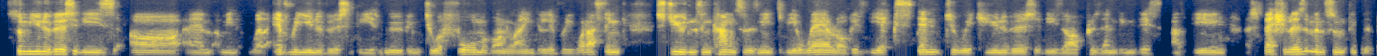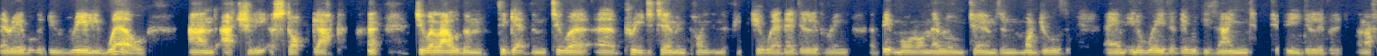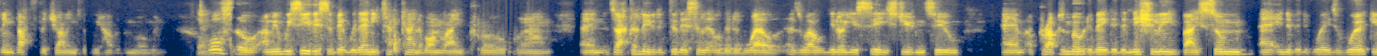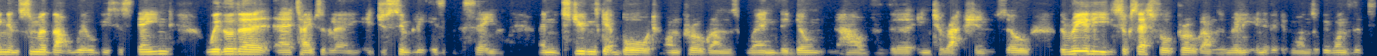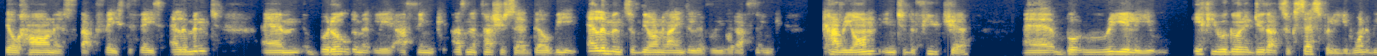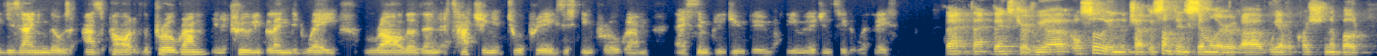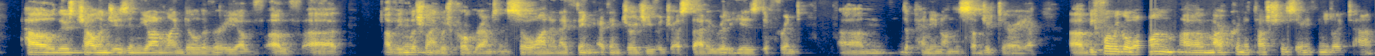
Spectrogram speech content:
some universities are, um, I mean, well, every university is moving to a form of online delivery. What I think students and counsellors need to be aware of is the extent to which universities are presenting this as being a specialism and something that they're able to do really well and actually a stopgap to allow them to get them to a, a, predetermined point in the future where they're delivering a bit more on their own terms and modules um, in a way that they were designed to be delivered. And I think that's the challenge that we have at the moment. Yeah. Also, I mean, we see this a bit with any kind of online program, and Zach alluded to this a little bit as well. As well, you know, you see students who um, are perhaps motivated initially by some uh, innovative ways of working, and some of that will be sustained. With other uh, types of learning, it just simply isn't the same. and students get bored on programs when they don't have the interaction. So the really successful programs and really innovative ones will be ones that still harness that face-to-face -face element. Um, but ultimately, I think, as Natasha said, there'll be elements of the online delivery that I think carry on into the future. Uh, but really, if you were going to do that successfully, you'd want to be designing those as part of the program in a truly blended way, rather than attaching it to a pre-existing program uh, simply due to the emergency that we're facing. Th th thanks, George. We are also in the chat, there's something similar. Uh, we have a question about how there's challenges in the online delivery of, of, uh, of English language programs and so on. And I think, I think George, you've addressed that. It really is different um, depending on the subject area. Uh, before we go on, uh, Mark or Natasha, is there anything you'd like to add?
